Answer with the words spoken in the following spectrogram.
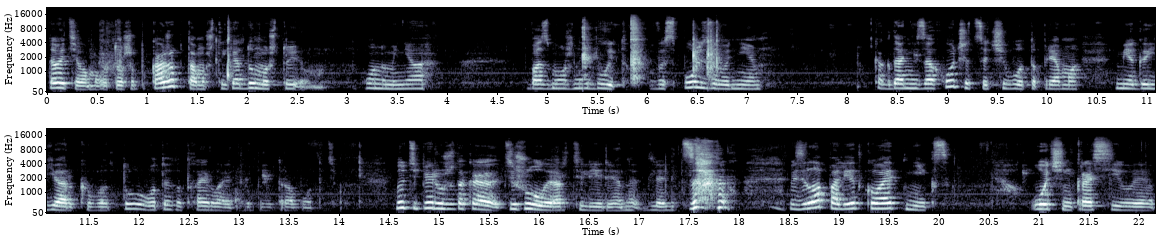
Давайте я вам его тоже покажу, потому что я думаю, что он у меня, возможно, и будет в использовании когда не захочется чего-то прямо мега яркого, то вот этот хайлайтер будет работать. Ну, теперь уже такая тяжелая артиллерия для лица. Взяла палетку от NYX. Очень красивая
